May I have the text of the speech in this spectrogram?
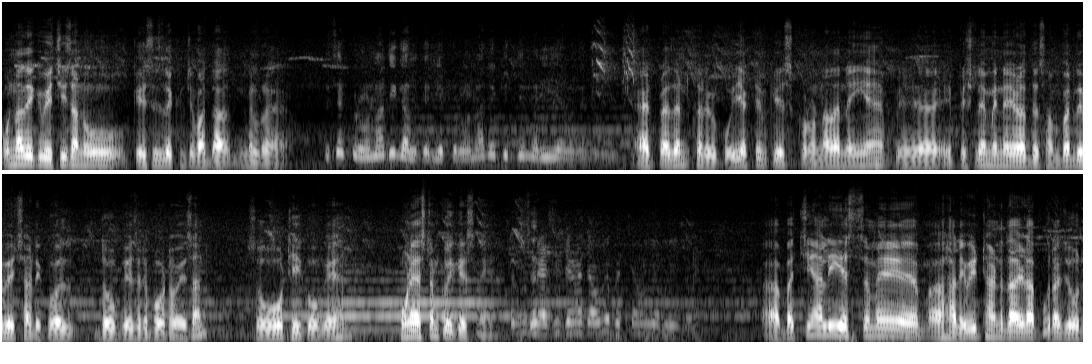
ਉਹਨਾਂ ਦੇ ਵਿੱਚ ਹੀ ਸਾਨੂੰ ਕੇਸਿਸ ਦੇਖਣ 'ਚ ਵਾਧਾ ਮਿਲ ਰਿਹਾ ਹੈ। ਤੇ ਸਰ ਕਰੋਨਾ ਦੀ ਗੱਲ ਕਰੀਏ ਕਰੋਨਾ ਦੇ ਕਿੰਨੇ ਮਰੀਜ਼ ਹੈ ਵਗੈਰਾ? ਐਟ ਪ੍ਰੈਜ਼ੈਂਟ ਸਾਡੇ ਕੋਈ ਐਕਟਿਵ ਕੇਸ ਕਰੋਨਾ ਦਾ ਨਹੀਂ ਹੈ। ਇਹ ਪਿਛਲੇ ਮਹੀਨੇ ਜਿਹੜਾ ਦਸੰਬਰ ਦੇ ਵਿੱਚ ਸਾਡੇ ਕੋਲ ਦੋ ਕੇਸ ਰਿਪੋਰਟ ਹੋਏ ਸਨ ਸੋ ਉਹ ਠੀਕ ਹੋ ਗਏ ਹਨ। ਹੁਣ ਇਸ ਟਾਈਮ ਕੋਈ ਕੇਸ ਨਹੀਂ ਹੈ। ਕੁਝ ਮੈਸੇਜ ਦੇਣਾ ਚਾਹੋਗੇ ਬੱਚਿਆਂ ਨੂੰ ਜਾਂ ਆਪਣੀ ਅ, ਬੱਚਿਆਂ ਲਈ ਇਸ ਸਮੇਂ ਅ, ਹਾਲੇ ਵੀ ਠੰਡ ਦਾ ਜਿਹੜਾ ਪੂਰਾ ਜ਼ੋਰ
